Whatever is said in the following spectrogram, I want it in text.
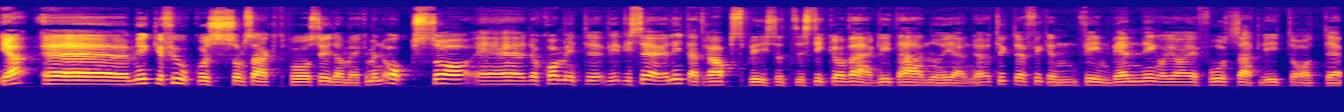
Ja, eh, mycket fokus som sagt på Sydamerika men också eh, det har kommit, eh, vi, vi ser lite att rapspriset sticker iväg lite här nu igen. Jag tyckte jag fick en fin vändning och jag är fortsatt lite åt, eh,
